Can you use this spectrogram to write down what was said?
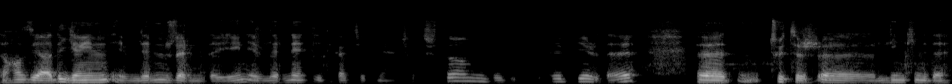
Daha ziyade yayın evlerinin üzerinde, yayın evlerine dikkat çekmeye çalıştım. Dediğim gibi bir de Twitter linkini de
